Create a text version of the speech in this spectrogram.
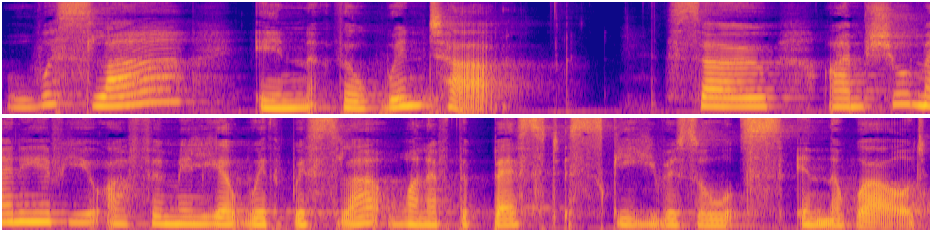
Whistler in the winter. So, I'm sure many of you are familiar with Whistler, one of the best ski resorts in the world.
